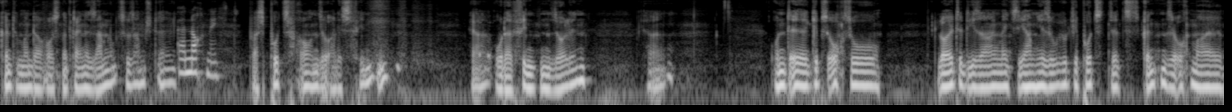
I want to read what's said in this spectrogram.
könnte man daraus eine kleine Sammlung zusammenstellen, Äh, noch nicht. was Putzfrauen so alles finden? Ja, oder finden sollen? Ja. Und äh, gibt es auch so Leute, die sagen, Mensch, Sie haben hier so gut geputzt, jetzt könnten Sie auch mal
